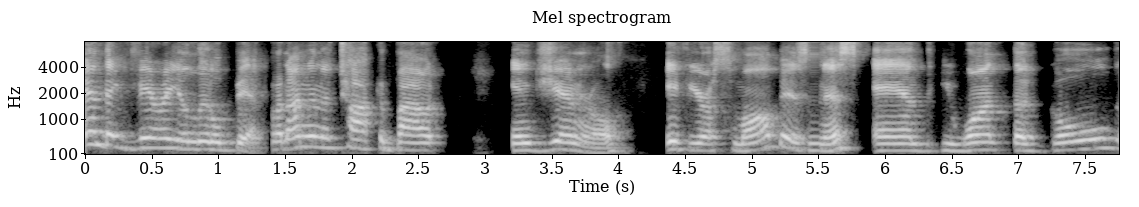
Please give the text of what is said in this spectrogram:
and they vary a little bit, but I'm going to talk about in general. If you're a small business and you want the gold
